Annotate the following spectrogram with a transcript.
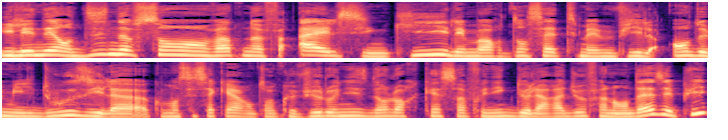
Il est né en 1929 à Helsinki. Il est mort dans cette même ville en 2012. Il a commencé sa carrière en tant que violoniste dans l'orchestre symphonique de la radio finlandaise. Et puis,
